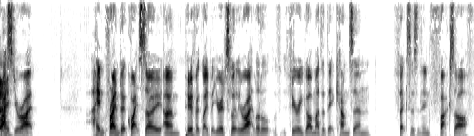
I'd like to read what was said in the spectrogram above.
Christ, you're right. I hadn't framed it quite so um, perfectly, but you're absolutely right. Little fairy godmother that comes in, fixes, and then fucks off.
